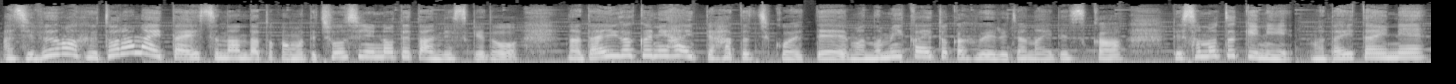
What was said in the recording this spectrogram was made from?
あ、自分は太らない体質なんだとか思って調子に乗ってたんですけど、大学に入って二十歳超えて、まあ、飲み会とか増えるじゃないですか。で、その時に、まあ、大体ね、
